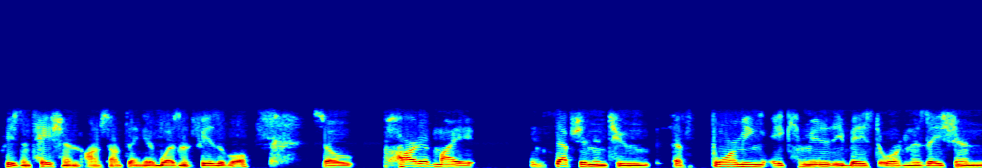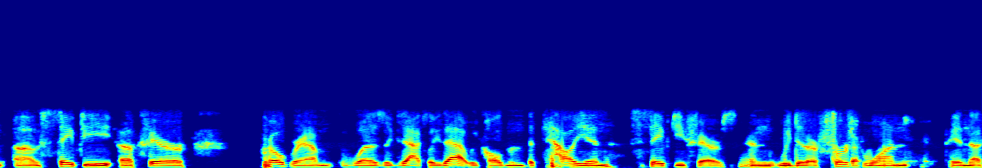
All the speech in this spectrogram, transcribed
presentation on something. It wasn't feasible. So part of my inception into uh, forming a community-based organization, uh, safety uh, fair program was exactly that. We called them battalion safety fairs, and we did our first okay. one in uh,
